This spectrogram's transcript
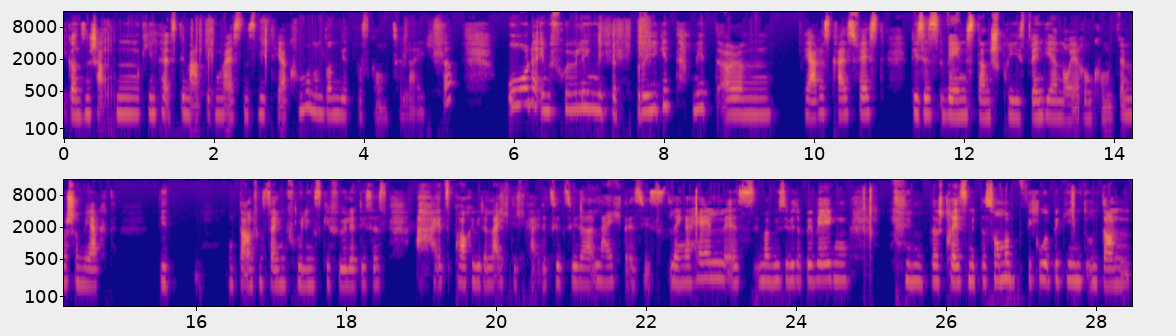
die ganzen Schatten, Kindheitsthematiken meistens mit herkommen und dann wird das Ganze leichter. Oder im Frühling mit der Brigitte mit ähm, Jahreskreisfest, dieses, wenn es dann sprießt, wenn die Erneuerung kommt, wenn man schon merkt, die unter Anführungszeichen Frühlingsgefühle, dieses, ah, jetzt brauche ich wieder Leichtigkeit, jetzt wird es wieder leichter, es ist länger hell, es, man will sich wieder bewegen, der Stress mit der Sommerfigur beginnt und dann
